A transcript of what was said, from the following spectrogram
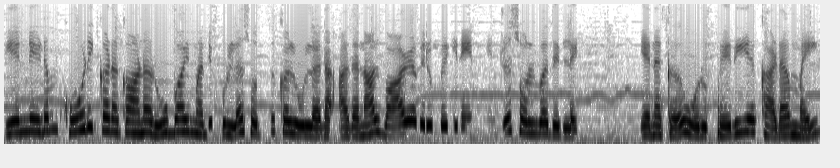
என்னிடம் கோடிக்கணக்கான ரூபாய் மதிப்புள்ள சொத்துக்கள் உள்ளன அதனால் வாழ விரும்புகிறேன் என்று சொல்வதில்லை. எனக்கு ஒரு பெரிய கடமை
